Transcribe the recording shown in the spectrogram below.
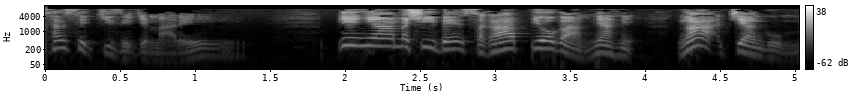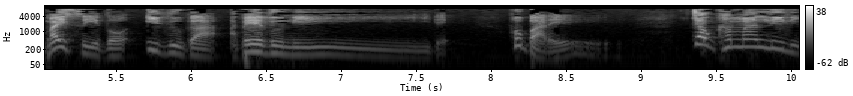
ဆန်းစစ်ကြည့်စေခြင်းပါလေပညာမရှိဘဲစကားပြောကမျှနှင့်ငါအကြံကိုမိုက်စေသောဤသူကအဘယ်သူနည်းတဲ့ဟုတ်ပါတယ်ကြောက်ခမန်းလိလိ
